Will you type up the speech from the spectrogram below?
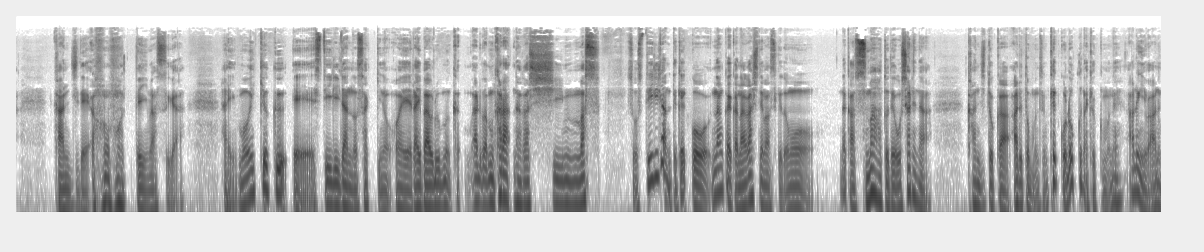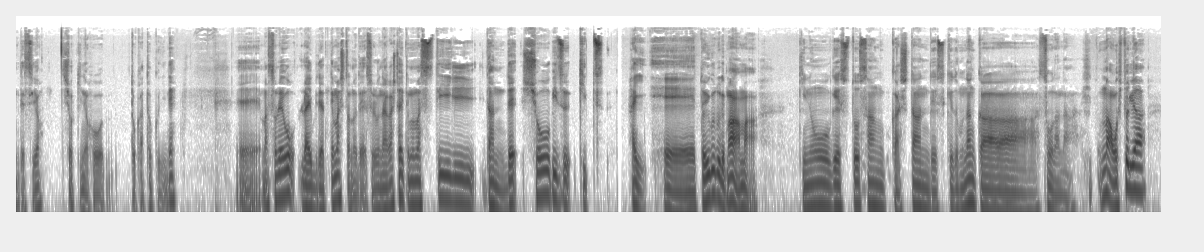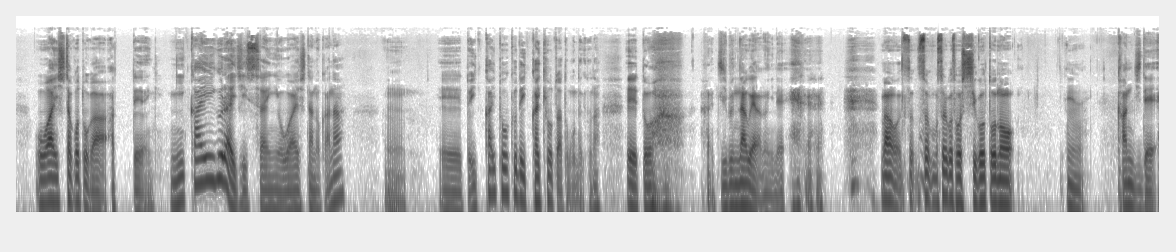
感じで 思っていますが、はい、もう一曲、えー、スティーリー・ダンのさっきの、えー、ライブアルムアルバムから流します。そう、スティーリー・ダンって結構何回か流してますけども、なんかスマートでおしゃれな感じとかあると思うんですけど、結構ロックな曲もね、あるにはあるんですよ。初期の方とか特にね。えー、まあ、それをライブでやってましたので、それを流したいと思います。スティーリー・ダンで、 Show Biz Kids。はい。えー、ということで、まあまあ、昨日ゲスト参加したんですけども、なんか、そうだな。まあ、お一人はお会いしたことがあって、2回ぐらい実際にお会いしたのかな。うん。えっ、と、1回東京で1回京都だと思うんだけどな。えっ、と、自分名古屋なのにね。まあそ、そ、それこそ仕事の、うん、感じで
